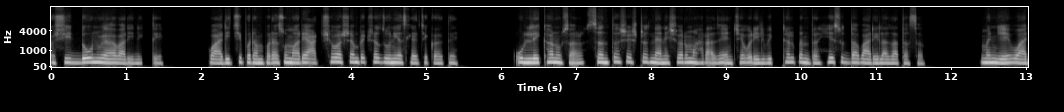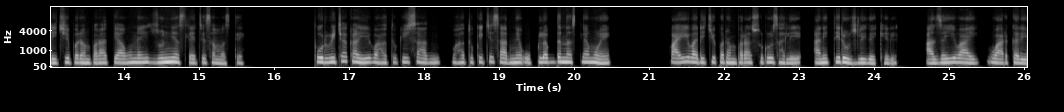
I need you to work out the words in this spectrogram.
अशी दोन वेळा वारी निघते. वारीची परंपरा सुमारे आठशे वर्षांपेक्षा जुनी असल्याचे कळते. उल्लेखानुसार संतश्रेष्ठ ज्ञानेश्वर महाराज यांचे वडील विठ्ठलपंत हे सुद्धा वारीला जात असत. म्हणजे वारीची परंपरा त्याहूनही जुनी असल्याचे समजते. पूर्वीच्या काळी वाहतुकी साध वाहतुकीची साधने उपलब्ध नसल्यामुळे पायी वारीची परंपरा सुरू झाली आणि ती रुजली देखील. आजही वाई वारकरी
